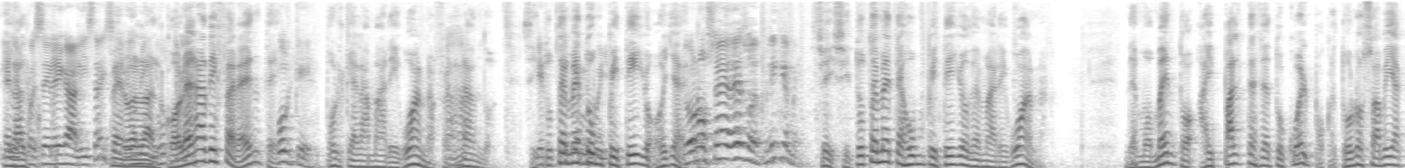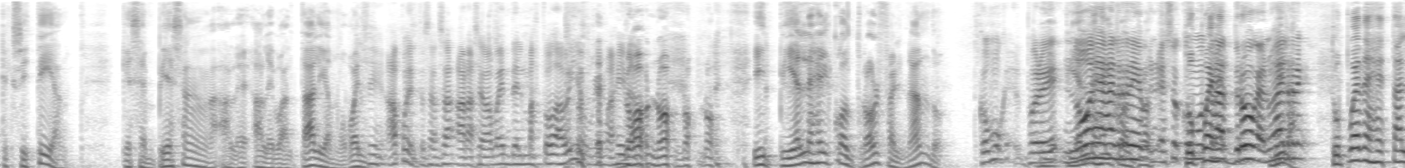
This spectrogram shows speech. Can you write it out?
y El después alco- se legaliza y se Pero el alcohol era diferente. ¿Por qué? Porque la marihuana, Fernando, si tú te metes un pues. pitillo, oye, Yo no sé de eso, explíqueme. sí, si tú te metes un pitillo de marihuana, de momento hay partes de tu cuerpo que tú no sabías que existían, que se empiezan a, le- a levantar y a mover. Sí. Ah, pues entonces ahora se va a vender más todavía, porque imagínate. No, no, no, no. Y pierdes el control, Fernando. ¿Cómo que? Pero no es al revés, eso es puedes- otras drogas, no es mira, al revés. Tú puedes estar,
